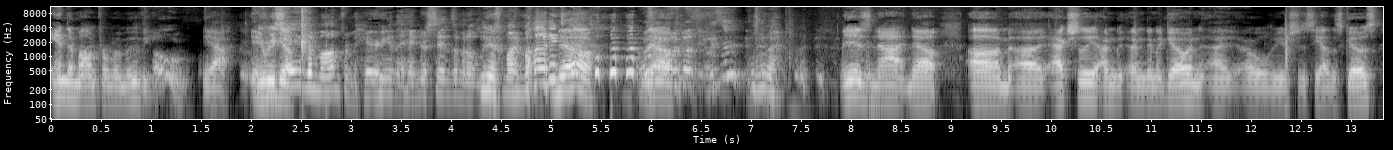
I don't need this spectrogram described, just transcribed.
and a mom from a movie. Oh. yeah. if Here you we go. say the mom from Harry and the Hendersons I'm gonna lose my mind No, no. it? Was it? Was it? It is not. No. Um, uh, actually, I'm I'm gonna go, and I, I will be interested to see how this goes.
